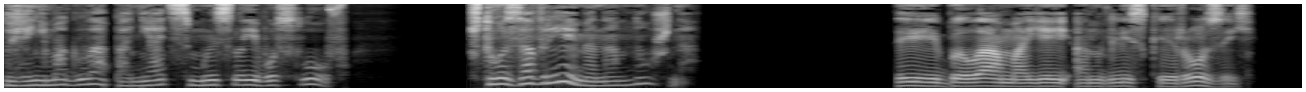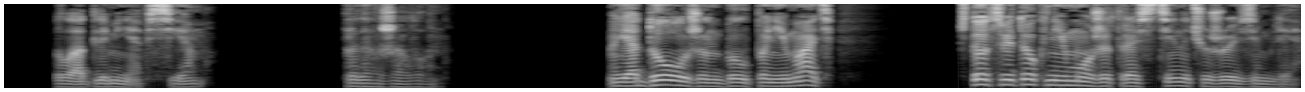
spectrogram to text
Но я не могла понять смысла его слов. Что за время нам нужно? «Ты была моей английской розой, была для меня всем», — продолжал он. «Но я должен был понимать, что цветок не может расти на чужой земле.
